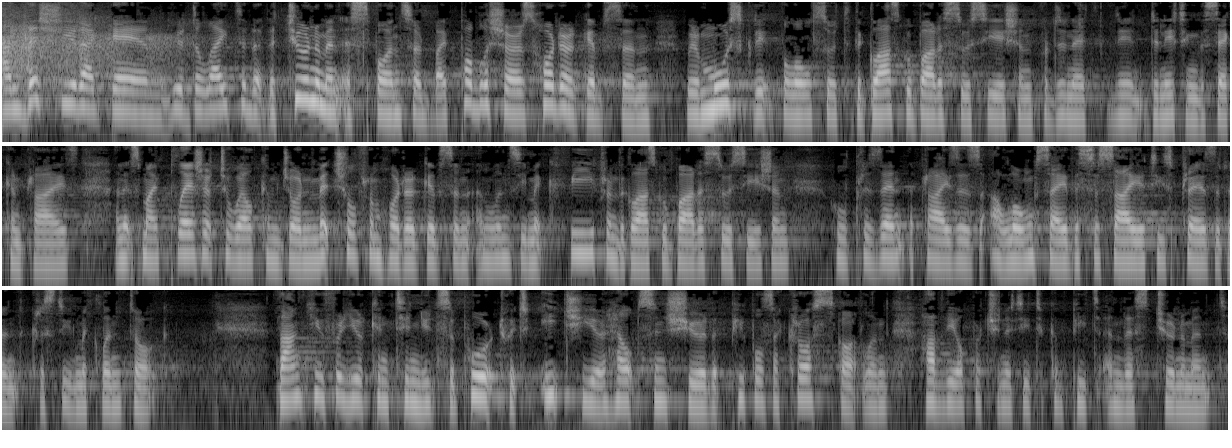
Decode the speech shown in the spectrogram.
And this year again, we're delighted that the tournament is sponsored by publishers Hodder Gibson. We're most grateful also to the Glasgow Bar Association for donating the second prize. And it's my pleasure to welcome John Mitchell from Hodder Gibson and Lindsay McPhee from the Glasgow Bar Association, who will present the prizes alongside the Society's President, Christine McClintock. Thank you for your continued support, which each year helps ensure that pupils across Scotland have the opportunity to compete in this tournament.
